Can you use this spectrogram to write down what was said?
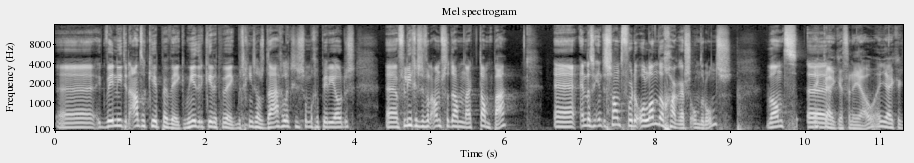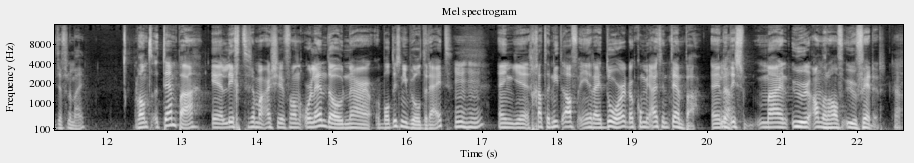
Eh, ik weet niet, een aantal keer per week, meerdere keren per week, misschien zelfs dagelijks in sommige periodes, eh, vliegen ze van Amsterdam naar Tampa. Eh, en dat is interessant voor de Orlando-gangers onder ons. Want, ik kijk even naar jou en jij kijkt even naar mij. want Tampa ligt, zeg maar, als je van Orlando naar Walt Disney World rijdt en je gaat er niet af en je rijdt door, dan kom je uit in Tampa. En dat Ja. is maar een uur, anderhalf uur verder. Ja.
